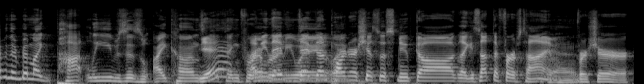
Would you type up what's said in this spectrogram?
Haven't there been like pot leaves as icons? Yeah, thing forever I mean they've, anyway? they've done Like- partnerships with Snoop Dogg. Like it's not the first time Yeah. for sure.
